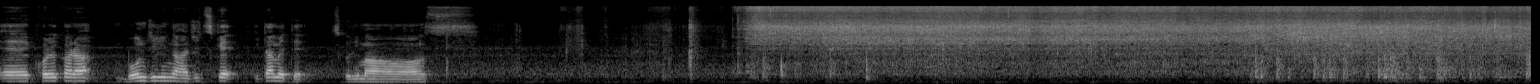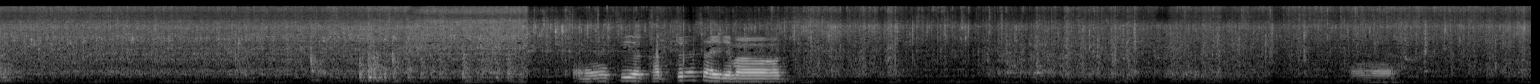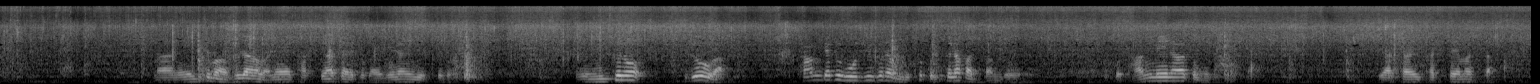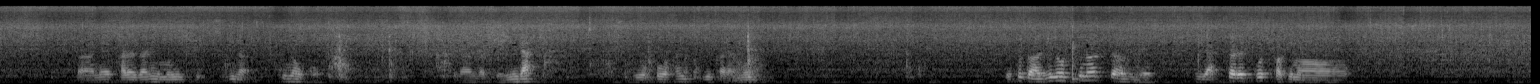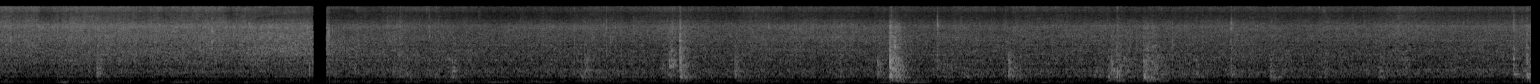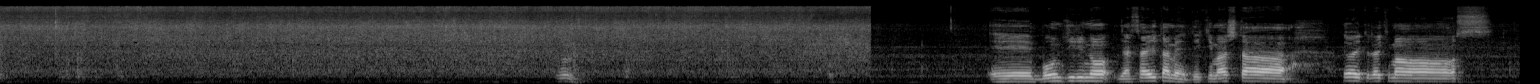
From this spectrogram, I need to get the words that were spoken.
えー、これからぼんじりの味付け炒めて作りますえー、次はカット野菜入れます。まあね、いつもは普段はね、カット野菜とか入れないんですけど、肉の量が 350g でちょっと少なかったんで、これ足んねえなと思って、野菜買っちゃいました。まあね、体にもいいし、好きなキノコ、なんだっけ、ニラ、両方入ってるからね。ちょっと味が薄くなっちゃうんで、焼きたれ少しかけます。うん、えー、ぼんじりの野菜炒めできました。ではいただきます。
